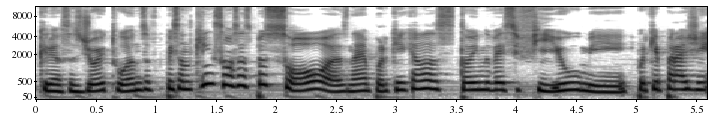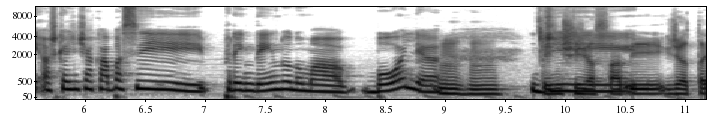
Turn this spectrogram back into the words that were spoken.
crianças de 8 anos, eu fico pensando, quem são essas pessoas, né? Por que, que elas estão indo ver esse filme? Porque pra gente, acho que a gente acaba se prendendo numa bolha Uhum. Que a de... gente já sabe, já tá,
